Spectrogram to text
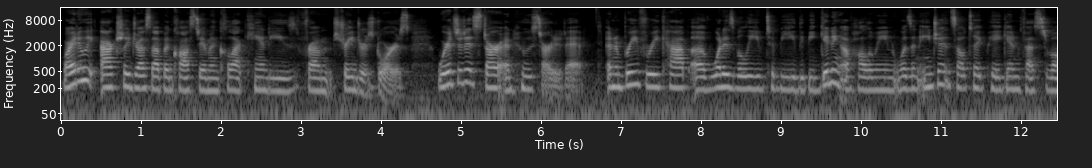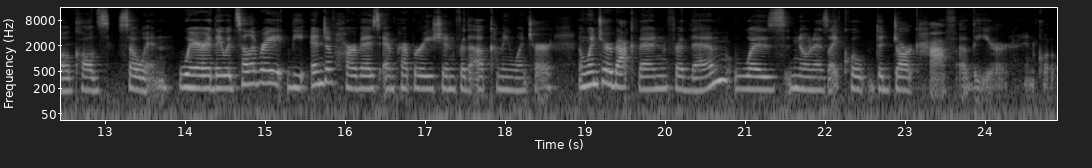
Why do we actually dress up in costume and collect candies from strangers' doors? Where did it start and who started it? And a brief recap of what is believed to be the beginning of Halloween was an ancient Celtic pagan festival called Samhain, where they would celebrate the end of harvest and preparation for the upcoming winter. And winter back then for them was known as like quote the dark half of the year end quote.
